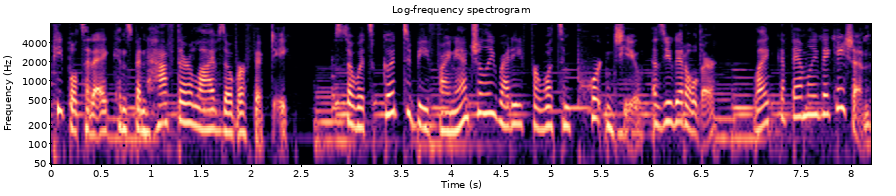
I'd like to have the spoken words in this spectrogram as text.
People today can spend half their lives over 50. So it's good to be financially ready for what's important to you as you get older, like a family vacation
